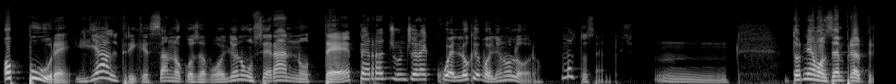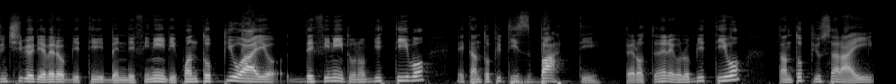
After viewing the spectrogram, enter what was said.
Oppure gli altri che sanno cosa vogliono useranno te per raggiungere quello che vogliono loro. Molto semplice. Mm. Torniamo sempre al principio di avere obiettivi ben definiti. Quanto più hai definito un obiettivo e tanto più ti sbatti per ottenere quell'obiettivo, tanto più sarai,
